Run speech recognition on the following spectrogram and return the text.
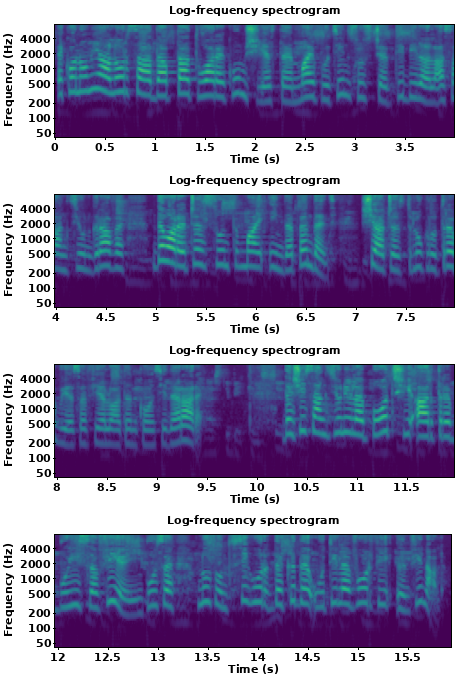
Economia lor s-a adaptat oarecum și este mai puțin susceptibilă la sancțiuni grave, deoarece sunt mai independenți și acest lucru trebuie să fie luat în considerare. Deși sancțiunile pot și ar trebui să fie impuse, nu sunt sigur de cât de utile vor fi în final.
